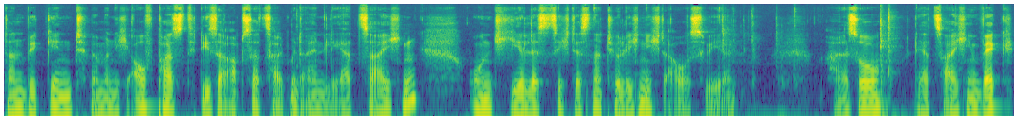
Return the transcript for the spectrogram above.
Dann beginnt, wenn man nicht aufpasst, dieser Absatz halt mit einem Leerzeichen und hier lässt sich das natürlich nicht auswählen. Also Leerzeichen weg,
